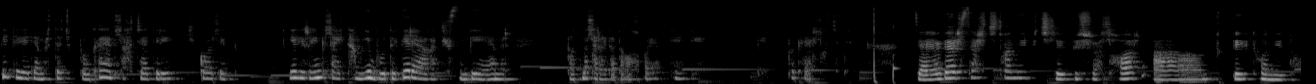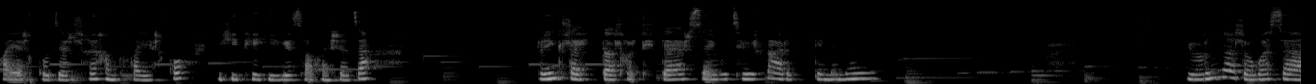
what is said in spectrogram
би тэгээд ямар ч тач будгаа ярьлах чаа тэрий. Тэгэхгүй бол яг ring light хамгийн бүдэг дээр байгаа ч гэсэн би амир будмал харагдаад байгаа байхгүй юу. Тийм тийм. Би будгаа ярьлах чаа тэрий. За яг арьс арчилгааны бичлэг биш болохоор аа бүтээгдэхүүний тухай ярихгүй, зорилгын тухай ярихгүй би хийдгээ хийгээ суух юм шүү. За ring light-тай болохоор тэгтээ арьс айгүй цэвэрхэн харагддаг юм байна уу? Ер нь бол угаасаа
